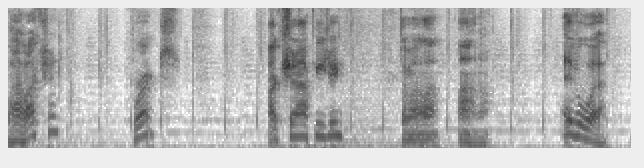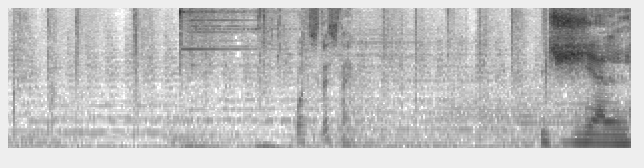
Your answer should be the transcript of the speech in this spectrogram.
Live action? Correct? Action RPG? Something like that? I don't know. Either way. What's this thing? Gel.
